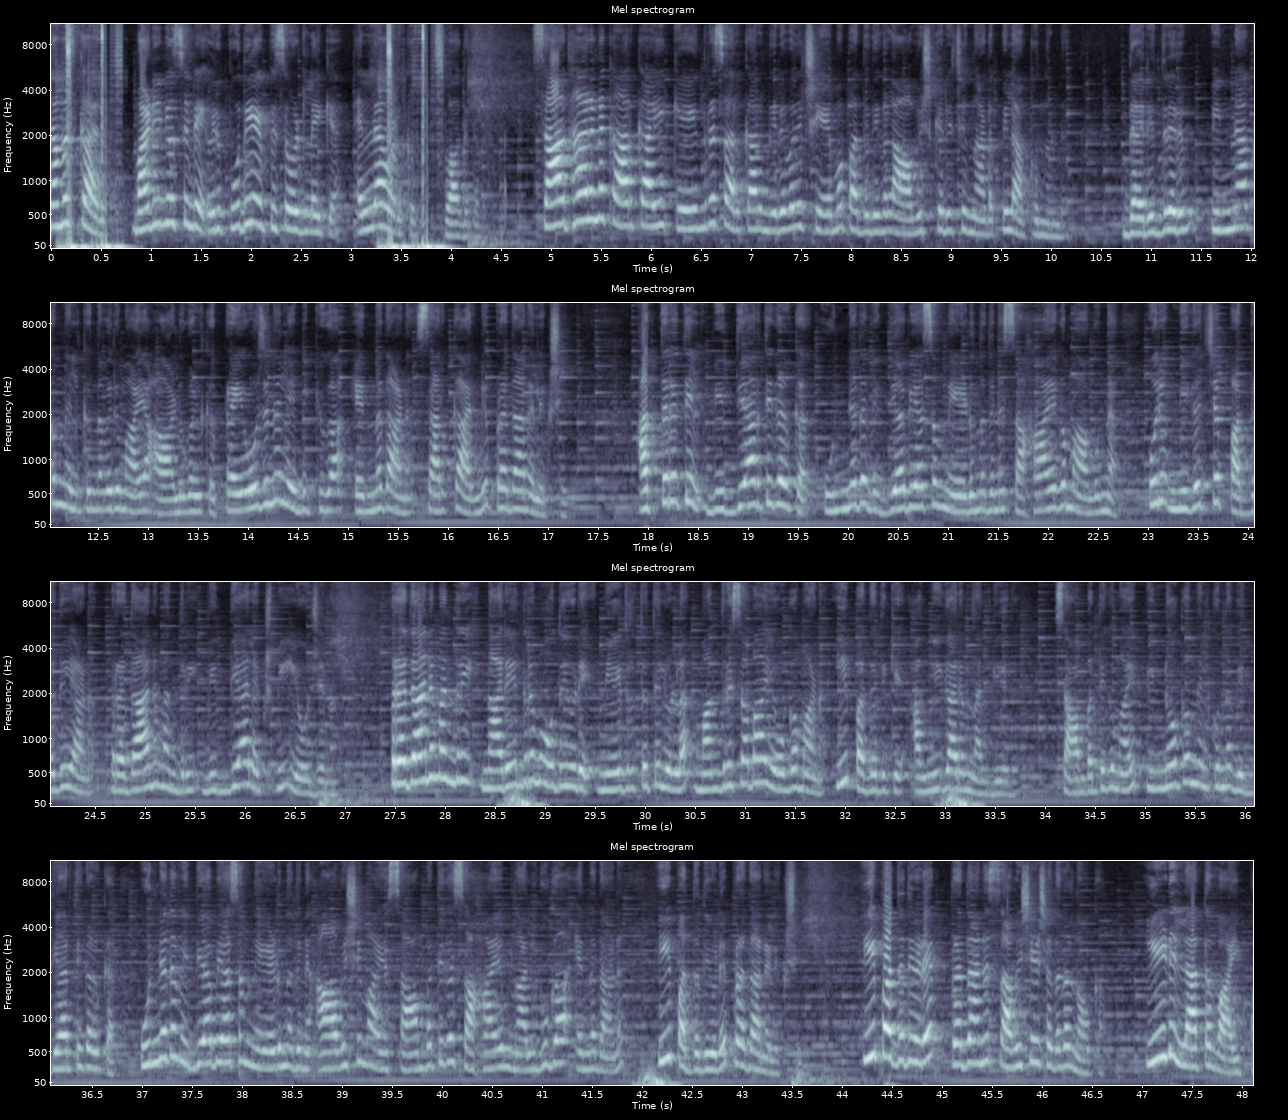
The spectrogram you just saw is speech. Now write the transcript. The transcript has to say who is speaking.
Speaker 1: നമസ്കാരം. മണി ന്യൂസിന്റെ ഒരു പുതിയ എപ്പിസോഡിലേക്ക് എല്ലാവർക്കും സ്വാഗതം. സാധാരണക്കാർക്കായി കേന്ദ്ര സർക്കാർ നിരവധി ക്ഷേമ പദ്ധതികൾ ആവിഷ്കരിച്ച് നടപ്പിലാക്കുന്നുണ്ട്. ദരിദ്രരും പിന്നാക്കം നിൽക്കുന്നവരുമായ ആളുകൾക്ക് പ്രയോജനം ലഭിക്കുക എന്നതാണ് സർക്കാരിന്റെ പ്രധാന ലക്ഷ്യം. അത്തരത്തിൽ വിദ്യാർത്ഥികൾക്ക് ഉന്നത വിദ്യാഭ്യാസം നേടുന്നതിന് സഹായകമാകുന്ന ഒരു മികച്ച പദ്ധതിയാണ് പ്രധാനമന്ത്രി വിദ്യാലക്ഷ്മി യോജന. പ്രധാനമന്ത്രി നരേന്ദ്രമോദിയുടെ നേതൃത്വത്തിലുള്ള മന്ത്രിസഭാ യോഗമാണ് ഈ പദ്ധതിക്ക് അംഗീകാരം നൽകിയത്. സാമ്പത്തികമായി പിന്നോക്കം നിൽക്കുന്ന വിദ്യാർത്ഥികൾക്ക് ഉന്നത വിദ്യാഭ്യാസം നേടുന്നതിന് ആവശ്യമായ സാമ്പത്തിക സഹായം നൽകുക എന്നതാണ് ഈ പദ്ധതിയുടെ പ്രധാന ലക്ഷ്യം. ഈ പദ്ധതിയുടെ പ്രധാന സവിശേഷതകൾ നോക്കാം. ഈടില്ലാത്ത വായ്പ.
